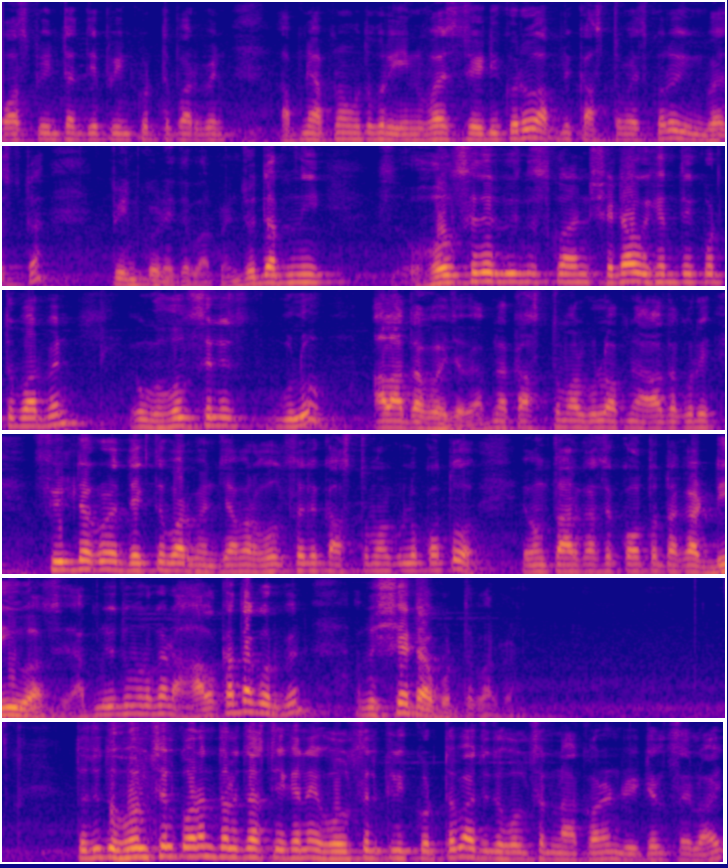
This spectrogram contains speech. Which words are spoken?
পজ প্রিন্টার দিয়ে প্রিন্ট করতে পারবেন। আপনি আপনার মতো করে ইনভয়েস রেডি করেও আপনি কাস্টমাইজ করেও ইনভয়েসটা প্রিন্ট করে নিতে পারবেন। যদি আপনি হোলসেলের বিজনেস করেন, সেটাও এখান থেকে করতে পারবেন এবং হোলসেলেরগুলো আলাদা হয়ে যাবে। আপনার কাস্টমারগুলো আপনি আলাদা করে ফিল্টার করে দেখতে পারবেন যে আমার হোলসেলের কাস্টমারগুলো কত এবং তার কাছে কত টাকা ডিউ আছে। আপনি যদি মনে করেন হালখাতা করবেন, আপনি সেটাও করতে পারবেন। তো যদি হোলসেল করেন, তাহলে জাস্ট এখানে হোলসেল ক্লিক করতে হবে। আর যদি হোলসেল না করেন রিটেল সেল হয়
